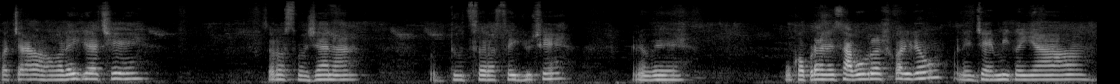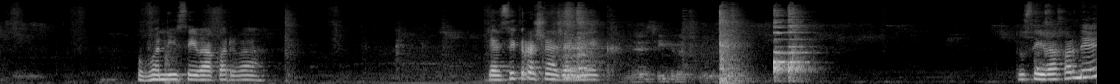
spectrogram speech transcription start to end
કચરા વળી ગયા છે. સરસ મજાના બધું જ સરસ થઈ ગયું છે. અને હવે હું કપડાને સાબુ બ્રશ કરી લઉં અને જૈમિક અહીંયા ભગવાનની સેવા કરવા. જય શ્રી કૃષ્ણ જૈમિક જય શ્રી કૃષ્ણ. તું સેવા કર દે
